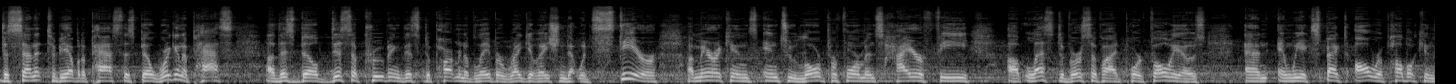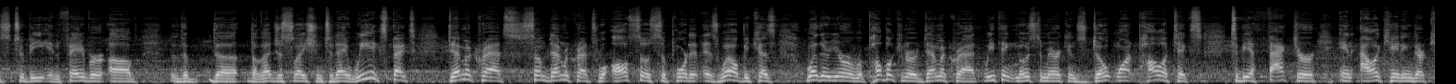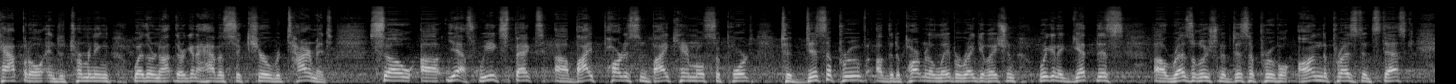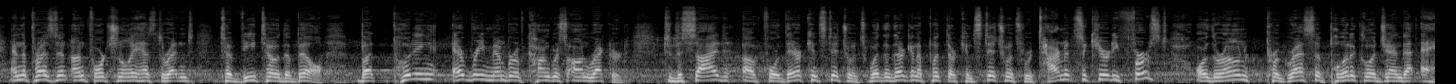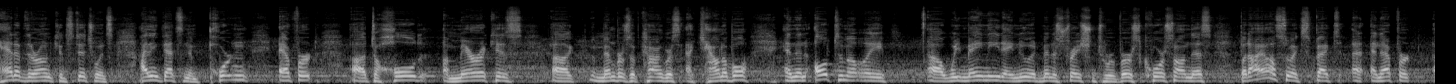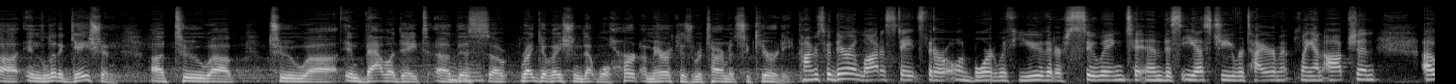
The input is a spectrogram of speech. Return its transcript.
the Senate to be able to pass this bill. We're going to pass uh, this bill disapproving this Department of Labor regulation that would steer Americans into lower performance, higher fee, uh, less diversified portfolios. And, and we expect all Republicans to be in favor of the, the, the legislation today. We expect Democrats, some Democrats will also support it as well because whether you're a Republican or a Democrat, we think most Americans don't want politics to be a factor in allocating their capital and determining whether or not they're going to have a secure retirement. So, uh, yes, we expect uh, bipartisan, bicameral support to disapprove of the Department of Labor regulation. We're going to get this uh, resolution of disapproval on the president's desk, and the president, unfortunately, has threatened to veto the bill. But putting every member of Congress on record to decide uh, for their constituents whether they're going to put their constituents' retirement security first or their own progressive political agenda ahead of their own constituents, I think that's an important effort uh, to hold America's uh, members of Congress accountable. And then ultimately, uh, we may need a new administration to reverse course on this, but I also expect a, an effort uh, in litigation uh, to uh, to uh, invalidate uh, mm-hmm. this regulation that will hurt America's retirement security. Congressman, there are a lot of states that are on board with you that are suing to end this ESG retirement plan option.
